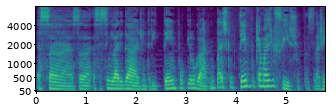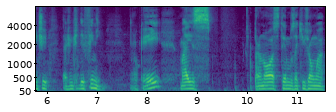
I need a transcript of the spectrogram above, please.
essa, essa, essa similaridade entre tempo e lugar. Me parece que o tempo que é mais difícil da gente, da gente definir, ok? Mas para nós termos aqui já uma,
